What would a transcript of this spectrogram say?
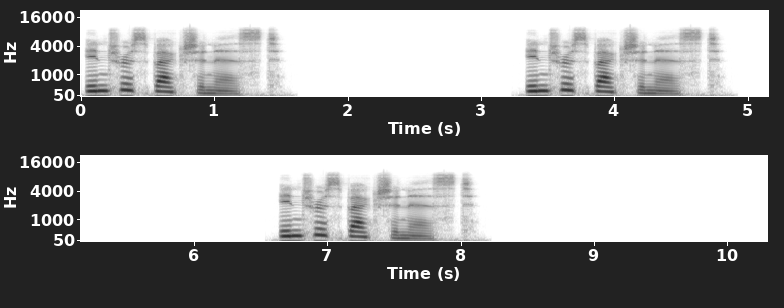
introspectionist. Introspectionist. Introspectionist.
